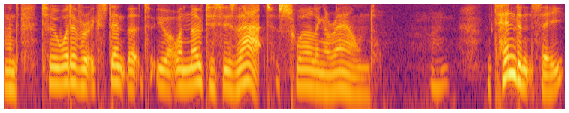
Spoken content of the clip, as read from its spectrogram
And to whatever extent that you one notices that swirling around, right? the tendency,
